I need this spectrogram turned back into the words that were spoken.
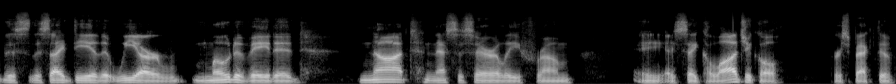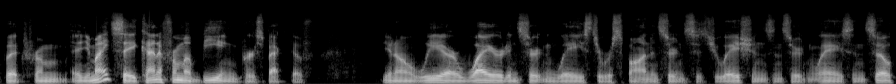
This this idea that we are motivated not necessarily from a, a psychological perspective, but from, you might say, kind of from a being perspective. You know, we are wired in certain ways to respond in certain situations in certain ways. And so,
